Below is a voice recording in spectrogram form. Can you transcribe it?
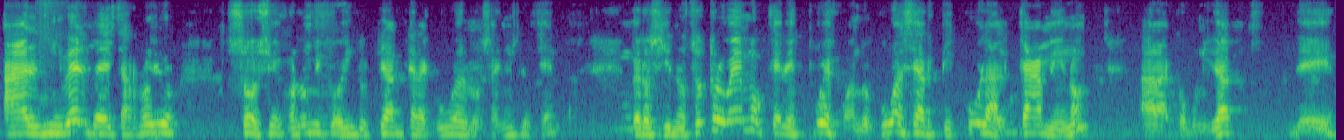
al nivel de desarrollo socioeconómico e industrial de la Cuba de los años 60. Pero si nosotros vemos que después, cuando Cuba se articula al CAME, ¿no? a la comunidad de,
